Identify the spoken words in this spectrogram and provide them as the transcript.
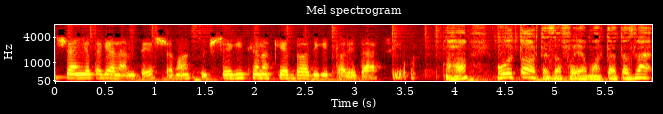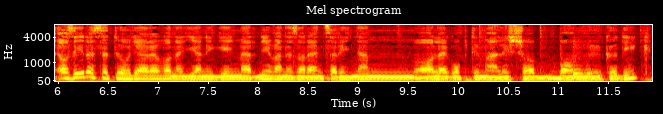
és rengeteg elemzésre van szükség. Itt jön a képbe a digitalizáció. Aha, hol tart ez a folyamat? Tehát az, az érezhető, hogy erre van egy ilyen igény, mert nyilván ez a rendszer így nem a legoptimálisabban uh-huh. működik.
